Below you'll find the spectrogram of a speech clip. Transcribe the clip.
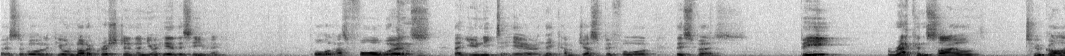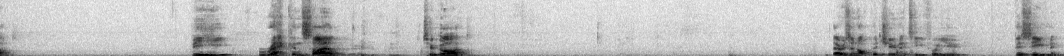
First of all, if you're not a Christian and you're here this evening, Paul has four words that you need to hear, and they come just before this verse. Be reconciled to God. Be reconciled to God. there is an opportunity for you this evening,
